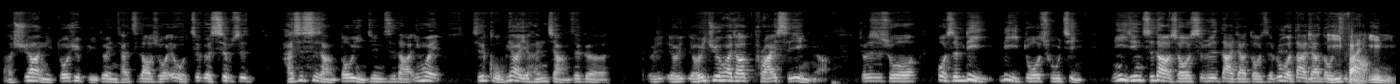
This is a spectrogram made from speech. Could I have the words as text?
呃需要你多去比对，你才知道说，诶，我这个是不是还是市场都已经知道？因为其实股票也很讲这个。有有有一句话叫 “price in” 啊，就是说，或是利利多出尽。你已经知道的时候，是不是大家都知道？如果大家都知道，以反应，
